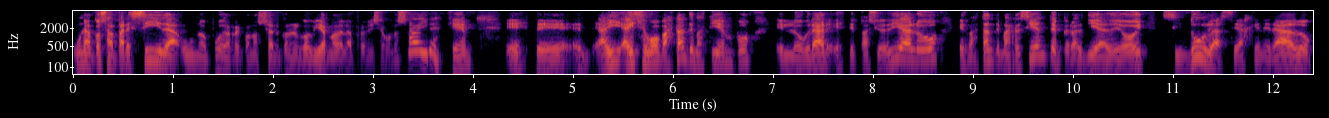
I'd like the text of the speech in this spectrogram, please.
Una cosa parecida uno puede reconocer con el gobierno de la provincia de Buenos Aires, que este, ahí, ahí se llevó bastante más tiempo en lograr este espacio de diálogo, es bastante más reciente, pero al día de hoy sin duda se ha generado,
